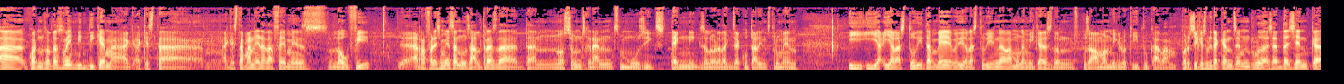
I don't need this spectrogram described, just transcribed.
Uh, quan nosaltres reivindiquem a, a aquesta, aquesta manera de fer més low-fi, eh, es refereix més a nosaltres de, de no ser uns grans músics tècnics a l'hora d'executar l'instrument. I, i, i a l'estudi també, vull dir, a l'estudi anàvem una mica, doncs, posàvem el micro aquí i tocàvem. Però sí que és veritat que ens hem rodejat de gent que,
